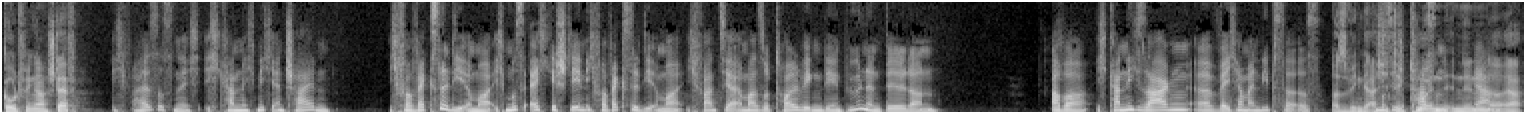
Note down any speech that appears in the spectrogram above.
Goldfinger, Steff? Ich weiß es nicht. Ich kann mich nicht entscheiden. Ich verwechsel die immer. Ich muss echt gestehen, ich verwechsel die immer. Ich fand sie ja immer so toll wegen den Bühnenbildern. Aber ich kann nicht sagen, äh, welcher mein Liebster ist. Also wegen der Architektur in, in den, Ja. Äh, ja.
